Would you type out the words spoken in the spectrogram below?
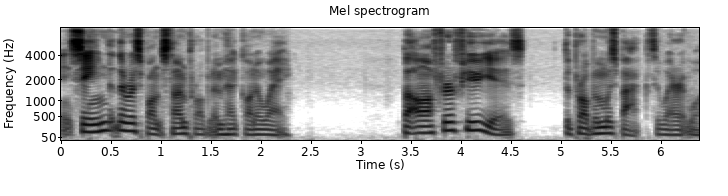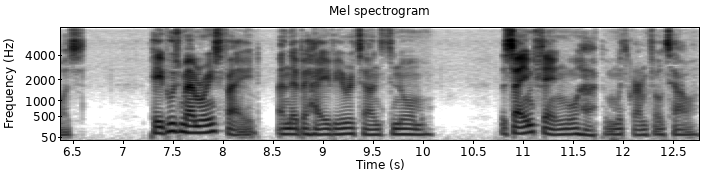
It seemed that the response time problem had gone away. But after a few years, the problem was back to where it was. People's memories fade and their behaviour returns to normal. The same thing will happen with Grenfell Tower.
